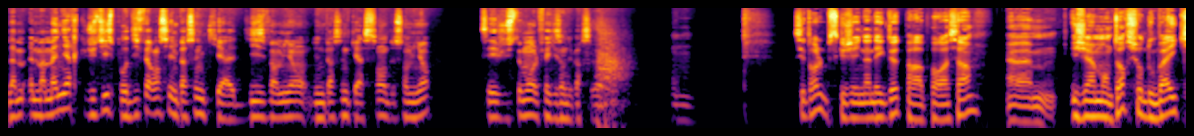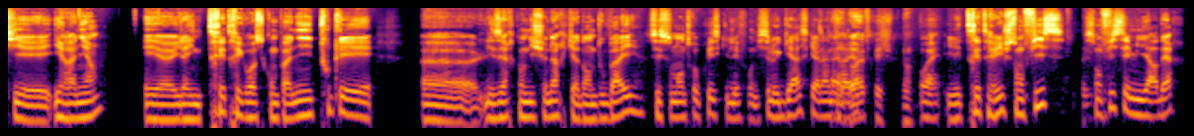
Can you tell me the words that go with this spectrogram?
la- ma manière que j'utilise pour différencier une personne qui a 10, 20 millions d'une personne qui a 100, 200 millions, c'est justement le fait qu'ils ont du personnel. C'est drôle parce que j'ai une anecdote par rapport à ça. Euh, j'ai un mentor sur Dubaï qui est iranien et euh, il a une très très grosse compagnie. Toutes les euh, les air conditionners qu'il y a dans Dubaï, c'est son entreprise qui les fournit. C'est le gaz qui est à Ouais, il l'intérieur. Ouais, il est très très riche. Son fils, son fils est milliardaire.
